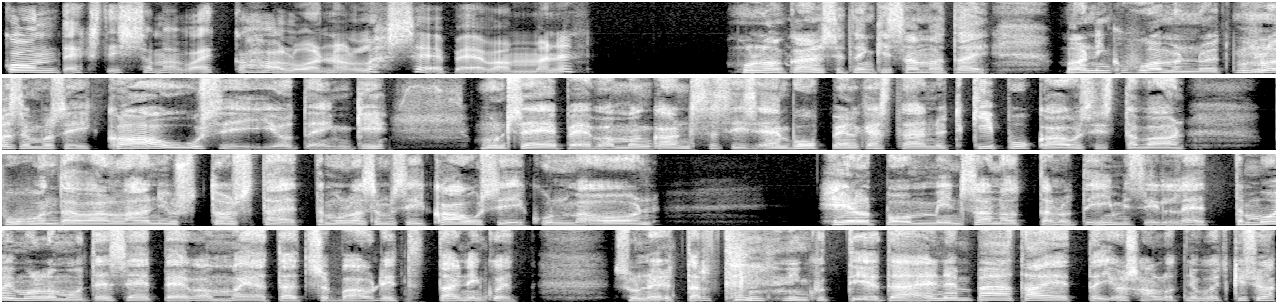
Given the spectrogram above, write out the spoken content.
kontekstissa mä vaikka haluan olla CP-vammainen. Mulla on myös jotenkin sama, tai mä oon niinku huomannut, että mulla on semmoisia kausia jotenkin mun CP-vamman kanssa. Siis en puhu pelkästään nyt kipukausista, vaan puhun tavallaan just tosta, että mulla on semmoisia kausia, kun mä oon helpommin sanottanut ihmisille, että moi, mulla on muuten CP-vamma ja that's about it. Tai niin kuin, että sun ei tarvitse niin kuin tietää enempää tai että jos haluat, niin voit kysyä.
